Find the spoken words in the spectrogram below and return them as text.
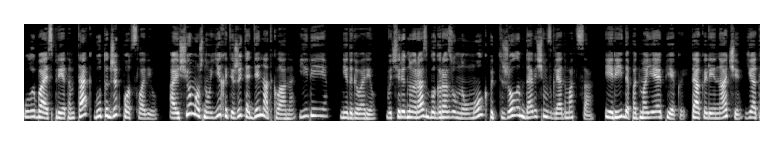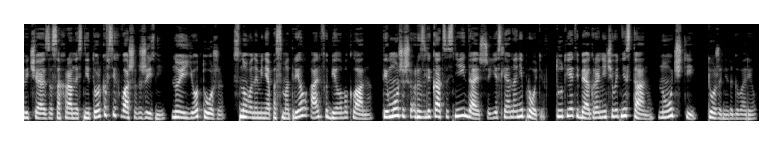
улыбаясь при этом так, будто джекпот словил. А еще можно уехать и жить отдельно от клана. Или... Не договорил. В очередной раз благоразумно умолк под тяжелым давящим взглядом отца. Ирида под моей опекой. Так или иначе, я отвечаю за сохранность не только всех ваших жизней, но и ее тоже. Снова на меня посмотрел альфа белого клана. Ты можешь развлекаться с ней дальше, если она не против. Тут я тебя ограничивать не стану, но учти, тоже не договорил.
